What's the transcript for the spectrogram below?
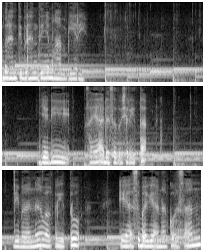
berhenti-berhentinya menghampiri. Jadi, saya ada satu cerita di mana waktu itu ya sebagai anak kosan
